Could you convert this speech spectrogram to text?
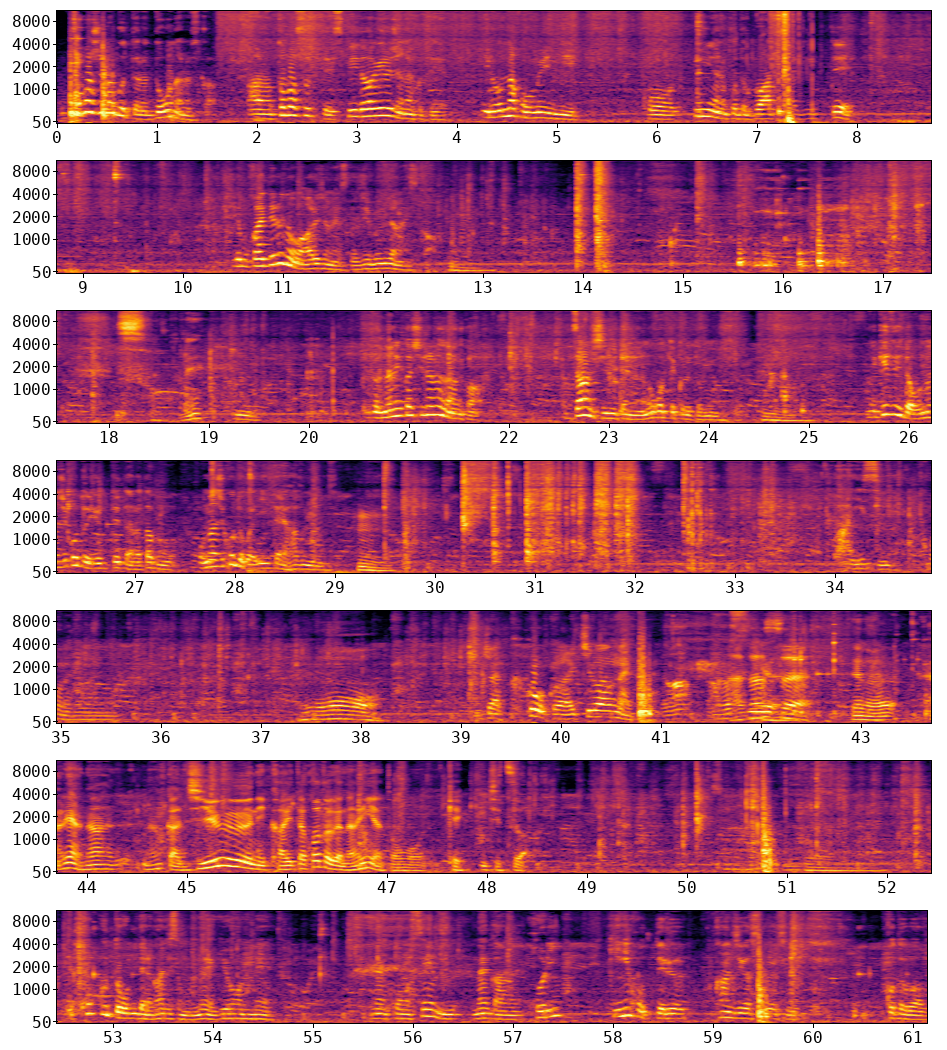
飛ばしまくったらどうなるんですか？あの飛ばすってスピード上げるじゃなくていろんな方面にこう気になることバーって書いていってでも書いてるのはあれじゃないですか？自分じゃないですか、そうね。だから何かしらのなんか斬新みたいなのが残ってくると思うんですよ、で気づいたら同じこと言ってたら多分同じことが言いたいはずなんですよ。うん。あいいっすね。これでおおジャック・コークは一番うまいからな。あざっす。だからあれやななんか自由に書いたことがないんやと思う。け実は。黒糖みたいな感じですもんね基本ね。なんかこの線なんかあの彫り木に彫ってる感じがすごいする。言葉を、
